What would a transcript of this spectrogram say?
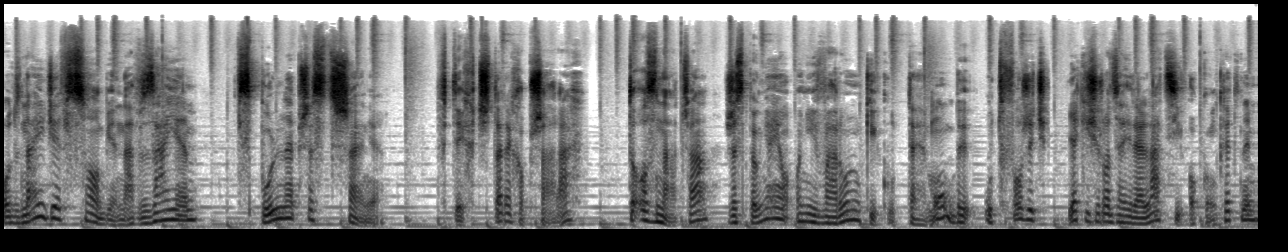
odnajdzie w sobie nawzajem wspólne przestrzenie w tych czterech obszarach, to oznacza, że spełniają oni warunki ku temu, by utworzyć jakiś rodzaj relacji o konkretnym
